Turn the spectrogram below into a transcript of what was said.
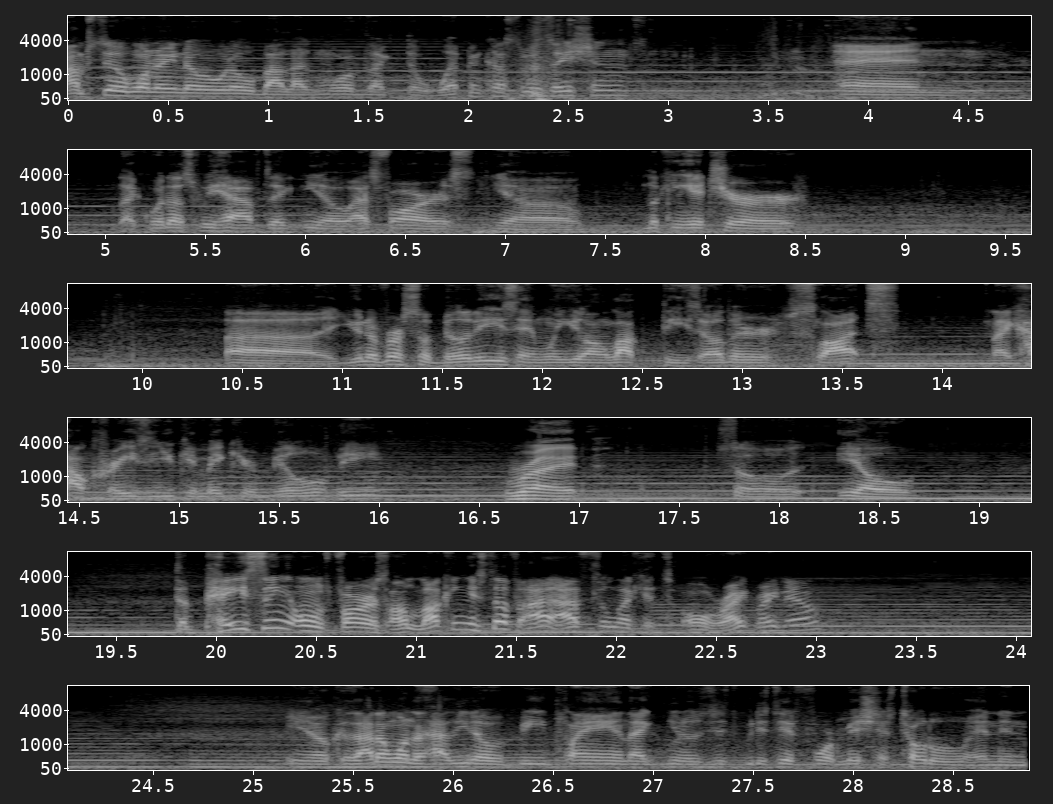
I'm still wondering though about like more of like the weapon customizations and like what else we have to you know as far as you know looking at your uh universal abilities and when you unlock these other slots like how crazy you can make your build be Right. so you know the pacing on as far as unlocking and stuff i, I feel like it's all right right now you know because i don't want to have you know be playing like you know just, we just did four missions total and then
